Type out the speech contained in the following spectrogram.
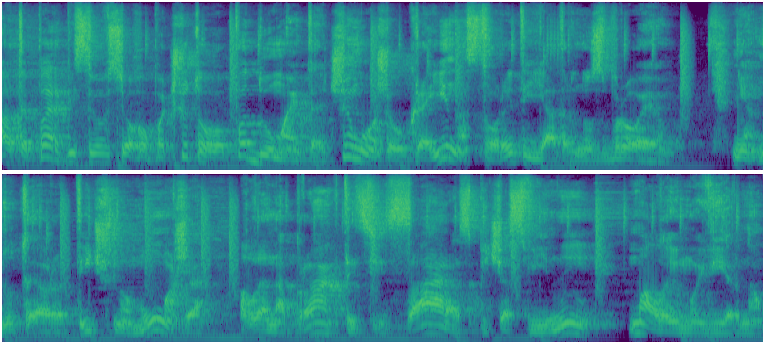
А тепер, після всього почутого, подумайте, чи може Україна створити ядерну зброю? Ні, ну теоретично може, але на практиці зараз, під час війни, мало ймовірно.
